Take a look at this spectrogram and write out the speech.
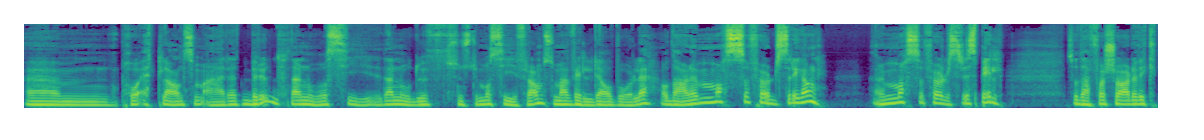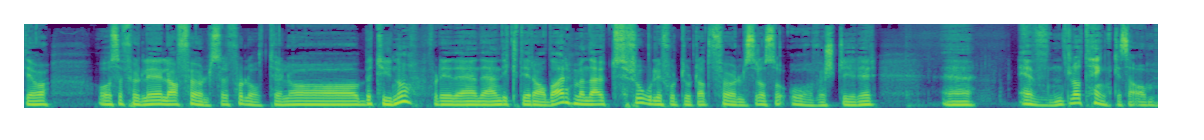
um, på et eller annet som er et brudd. Det er noe, si, det er noe du syns du må si fra om, som er veldig alvorlig. Og da er det masse følelser i gang. Det er masse følelser i spill. Så derfor så er det viktig å og selvfølgelig la følelser få lov til å bety noe, fordi det, det, er en viktig radar. Men det er utrolig fort gjort at følelser også overstyrer eh, evnen til å tenke seg om.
